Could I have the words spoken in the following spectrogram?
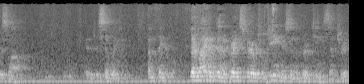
Islam. It is simply unthinkable. There might have been a great spiritual genius in the 13th century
